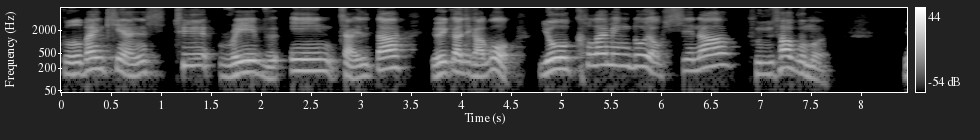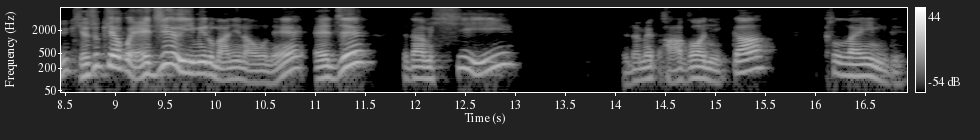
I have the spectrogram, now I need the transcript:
Gulbenkians to live in. 자, 일단 여기까지 가고 요 claiming도 역시나 분사구문. 여기 계속해 갖고 as의 의미로 많이 나오네. as, 그다음 he, 그다음에 과거니까 claimed.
